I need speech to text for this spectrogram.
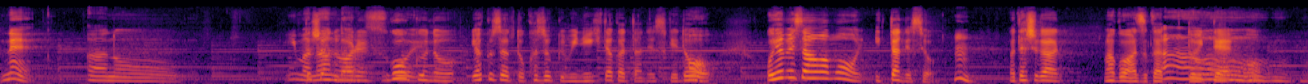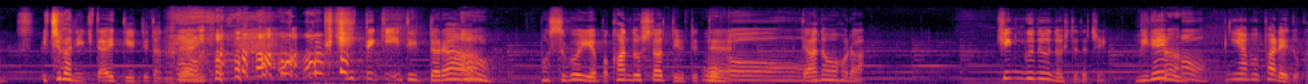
ねあのー今私なんだあのあれすごくんのヤクザと家族見に行きたかったんですけどお嫁さんはもう行ったんですよ。うん。私が孫を預かっといてうんもう一番に行きたいって言ってたので敵敵 って言ったら、うん。もうすごいやっぱ感動したって言ってて、うん。であのほらキングヌーの人たちミレうんニアムパレードか、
